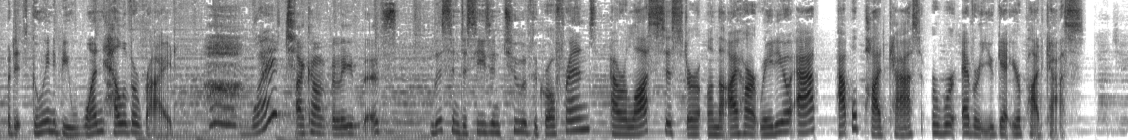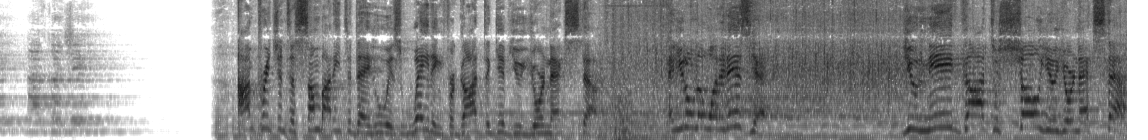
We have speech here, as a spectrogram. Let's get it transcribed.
but it's going to be one hell of a ride. what? I can't believe this. Listen to season two of The Girlfriends, Our Lost Sister on the iHeartRadio app, Apple Podcasts, or wherever you get your podcasts. I'm preaching to somebody today who is waiting for God to give you your next step. And you don't know what it is yet. You need God to show you your next step.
